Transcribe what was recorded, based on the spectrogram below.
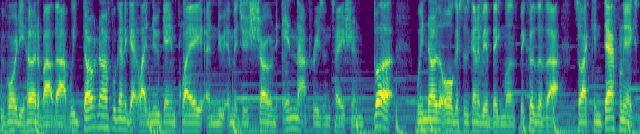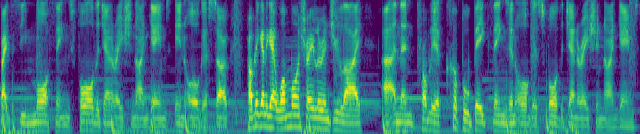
We've already heard about that. We don't know if we're going to get like new gameplay and new images shown in that presentation, but we know that August is going to be a big month because of that. So I can definitely expect to see more things for the Generation 9 games in August. So probably going to get one more trailer in July. Uh, and then probably a couple big things in August for the Generation 9 games.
